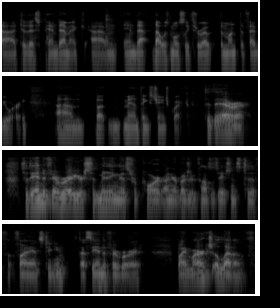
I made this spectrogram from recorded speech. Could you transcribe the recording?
uh, to this pandemic. Um, and that that was mostly throughout the month of February. Um, but man, things change quick. Did they ever? So the end of February, you're submitting this report on your budget consultations to the finance team. That's the end of February. By March 11th,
